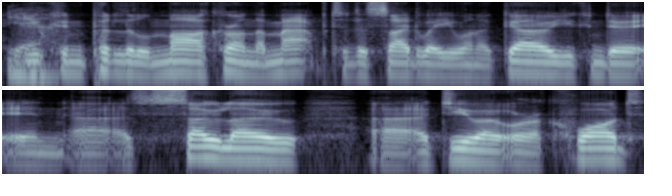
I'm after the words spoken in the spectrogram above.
Yeah. You can put a little marker on the map to decide where you want to go. You can do it in uh, as a solo, uh, a duo, or a quad.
